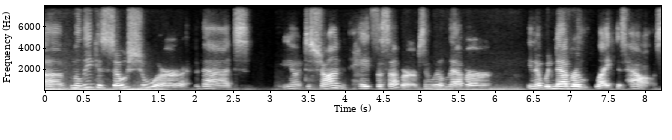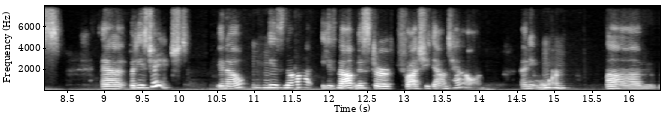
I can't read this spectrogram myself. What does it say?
uh, Malik is so sure that you know, Deshawn hates the suburbs and will never, you know, would never like his house. And but he's changed, you know, mm-hmm. he's not he's not Mr. Flashy downtown anymore. Mm-hmm. Um,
